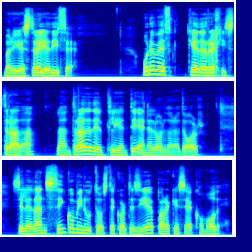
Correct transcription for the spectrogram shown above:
María Estrella dice, una vez queda registrada la entrada del cliente en el ordenador, se le dan cinco minutos de cortesía para que se acomode.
